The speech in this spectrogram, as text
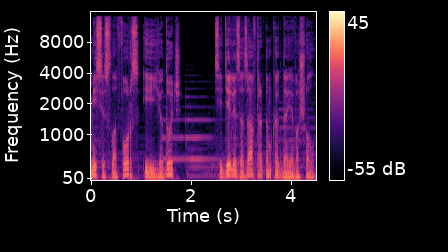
миссис Лафорс и ее дочь, сидели за завтраком, когда я вошел.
